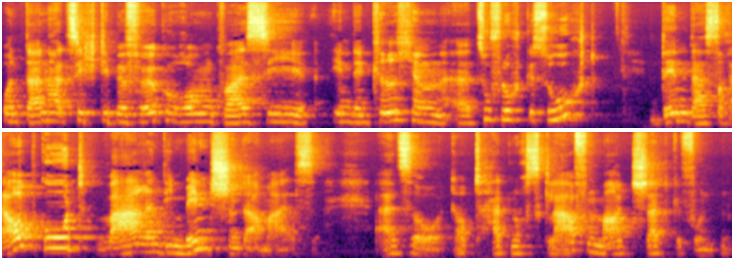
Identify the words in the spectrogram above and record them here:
Und dann hat sich die Bevölkerung quasi in den Kirchen äh, Zuflucht gesucht, denn das Raubgut waren die Menschen damals. Also dort hat noch Sklavenmarkt stattgefunden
